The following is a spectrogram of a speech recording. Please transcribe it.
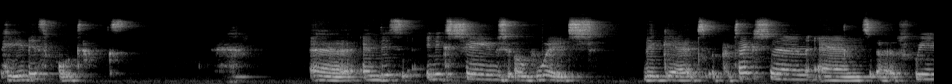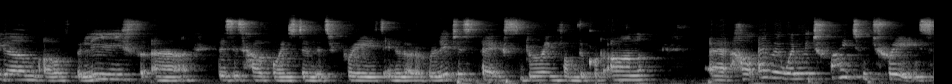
pay this poll tax uh, and this in exchange of which they get protection and uh, freedom of belief. Uh, this is how, for instance, it's phrased in a lot of religious texts, drawing from the Quran. Uh, however, when we try to trace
